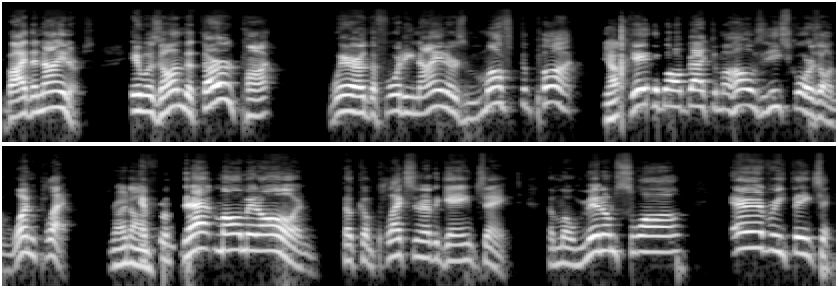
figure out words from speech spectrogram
by the Niners. It was on the third punt where the 49ers muffed the punt, yep. gave the ball back to Mahomes, and he scores on one play. Right on. And from that moment on, the complexion of the game changed. The momentum swung, everything changed.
